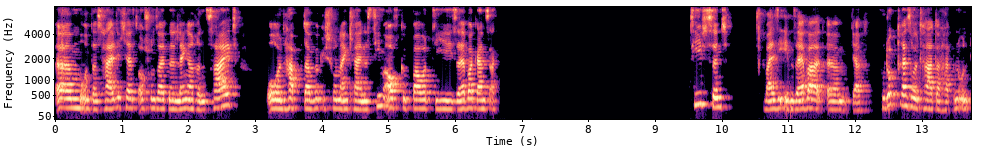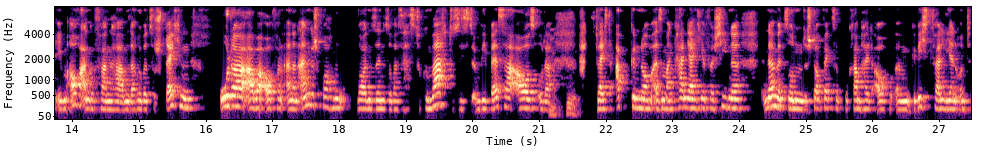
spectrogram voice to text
ähm, und das halte ich jetzt auch schon seit einer längeren Zeit und habe da wirklich schon ein kleines Team aufgebaut, die selber ganz aktiv sind weil sie eben selber ähm, ja, Produktresultate hatten und eben auch angefangen haben, darüber zu sprechen oder aber auch von anderen angesprochen worden sind, so was hast du gemacht, du siehst irgendwie besser aus oder cool. hast vielleicht abgenommen. Also man kann ja hier verschiedene, ne, mit so einem Stoffwechselprogramm halt auch ähm, Gewicht verlieren und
